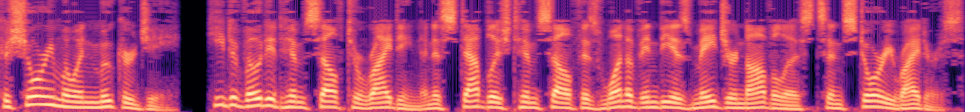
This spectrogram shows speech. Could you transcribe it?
Kishorimohan Mukherjee. He devoted himself to writing and established himself as one of India's major novelists and story writers.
